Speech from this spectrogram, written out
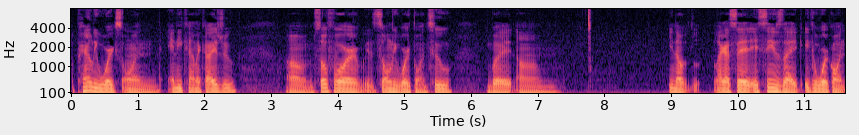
apparently works on any kind of kaiju. Um, so far, it's only worked on two, but um, you know, like I said, it seems like it can work on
